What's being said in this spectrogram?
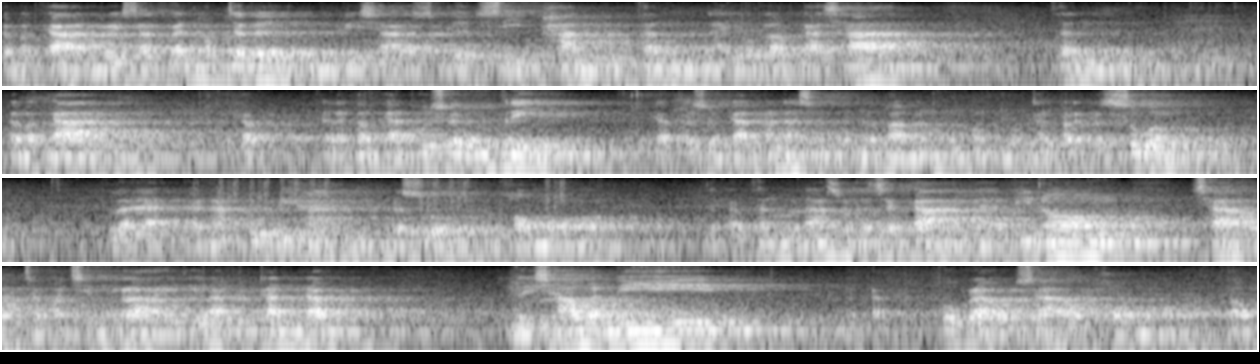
กรรมการบริษัทแว่นท็อปเจริญคุณปรีชาเกิดศรีพันธ์ท่านนายกเหล่ากาชาติ ท่านกรรมการกับคณะกรรมการผู้ช่วยรัฐมนตรี กับกระทรวงการพัฒนาสังคมและความมั่นคงของมนุษย์ท่านปลัดกระทรวง และคณะผู้บริหารกระทรวงพมนะครับท่านหัวหน้าส่วนราชการและพี่น้องชาวจังหวัดเชียงรายที่รักทุกท่านครับในเช้าวันนี้นะครับพวกเราชาวพมต้อง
